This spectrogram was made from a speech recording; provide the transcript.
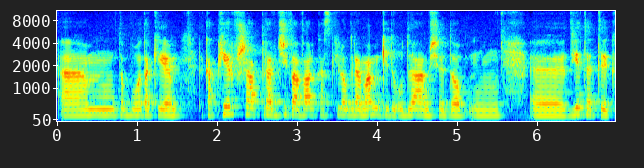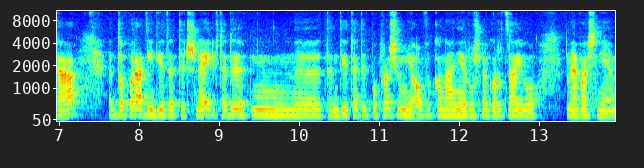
em, to takie, taka pierwsza prawdziwa walka z kilogramami, kiedy udałam się do e, dietetyka, do poradni dietetycznej i wtedy mm, ten dietetyk poprosił mnie o wykonanie różnego rodzaju e, właśnie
